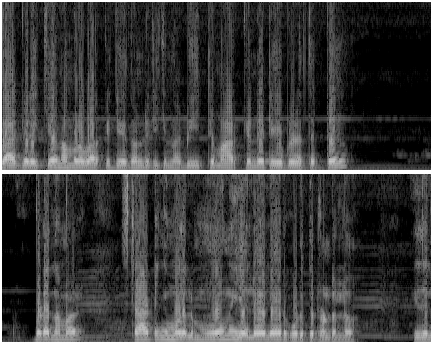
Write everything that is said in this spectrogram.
ബാക്ക് അടിക്കുക നമ്മൾ വർക്ക് ചെയ്തുകൊണ്ടിരിക്കുന്ന ബീറ്റ് മാർക്കിന്റെ ടേബിൾ എടുത്തിട്ട് ഇവിടെ നമ്മൾ സ്റ്റാർട്ടിങ് മുതൽ മൂന്ന് യെല്ലോ ലെയർ കൊടുത്തിട്ടുണ്ടല്ലോ. ഇതിൽ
